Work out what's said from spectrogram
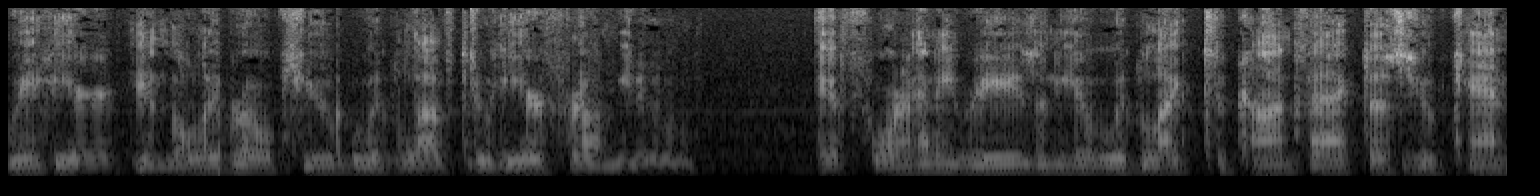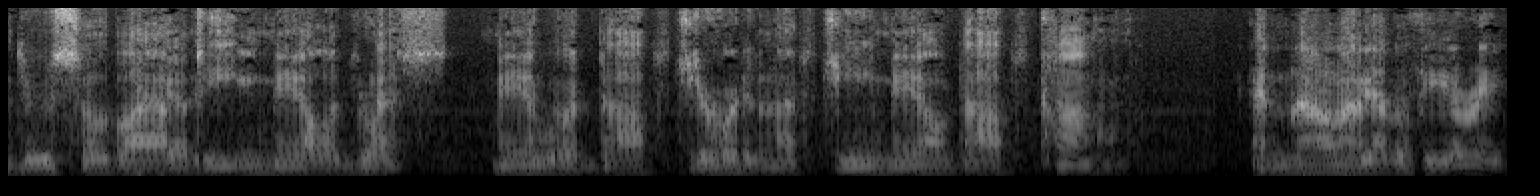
We here in the LibroCube would love to hear from you. If for any reason you would like to contact us, you can do so via the email address maywood.jordan at gmail.com. And now I have a theory.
